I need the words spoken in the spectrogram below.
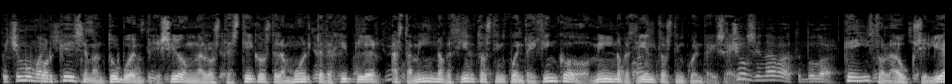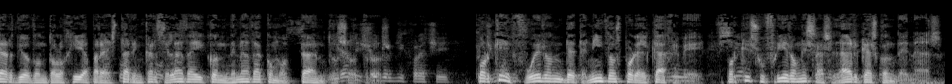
¿Por qué se mantuvo en prisión a los testigos de la muerte de Hitler hasta 1955 o 1956? ¿Qué hizo la auxiliar de odontología para estar encarcelada y condenada como tantos otros? ¿Por qué fueron detenidos por el KGB? ¿Por qué sufrieron esas largas condenas?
